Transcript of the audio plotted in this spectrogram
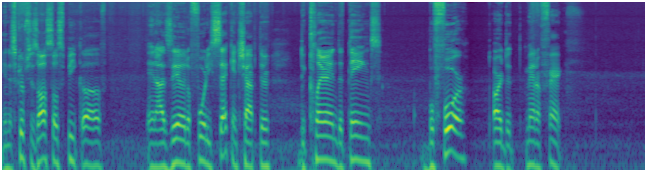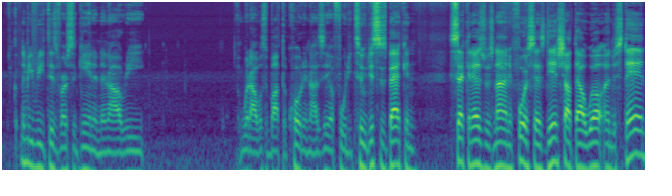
and the scriptures also speak of in Isaiah the 42nd chapter, declaring the things before, or the matter of fact, let me read this verse again and then I'll read what I was about to quote in Isaiah 42. This is back in Second Esdras 9 and 4 says, Then shalt thou well understand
